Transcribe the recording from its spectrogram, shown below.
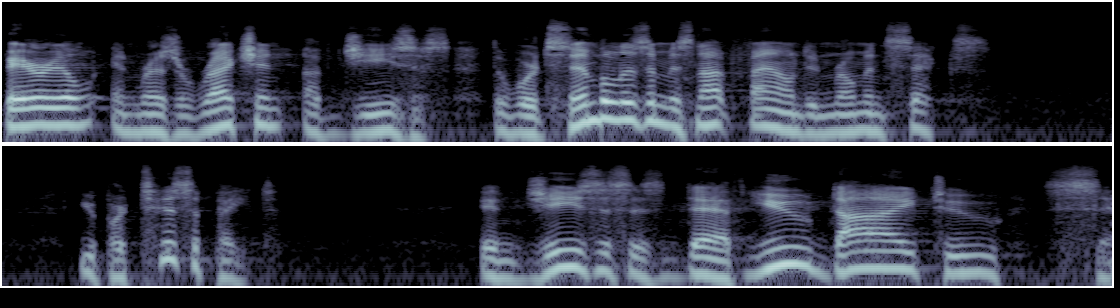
burial, and resurrection of Jesus. The word symbolism is not found in Romans 6. You participate in Jesus' death, you die to sin.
